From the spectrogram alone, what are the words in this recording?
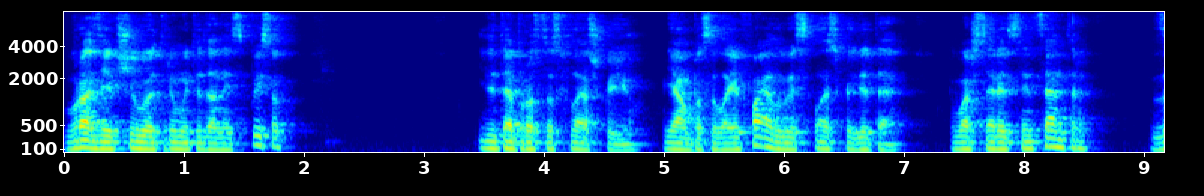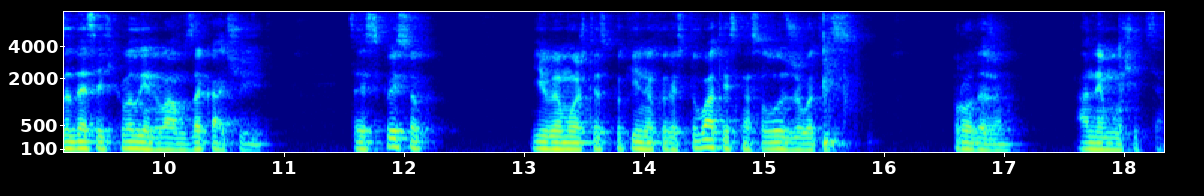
В разі, якщо ви отримаєте даний список, йдете просто з флешкою. Я вам посилаю файл, ви з флешкою йдете в ваш сервісний центр. За 10 хвилин вам закачують цей список, і ви можете спокійно користуватись, насолоджуватись продажем, а не мучитися.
